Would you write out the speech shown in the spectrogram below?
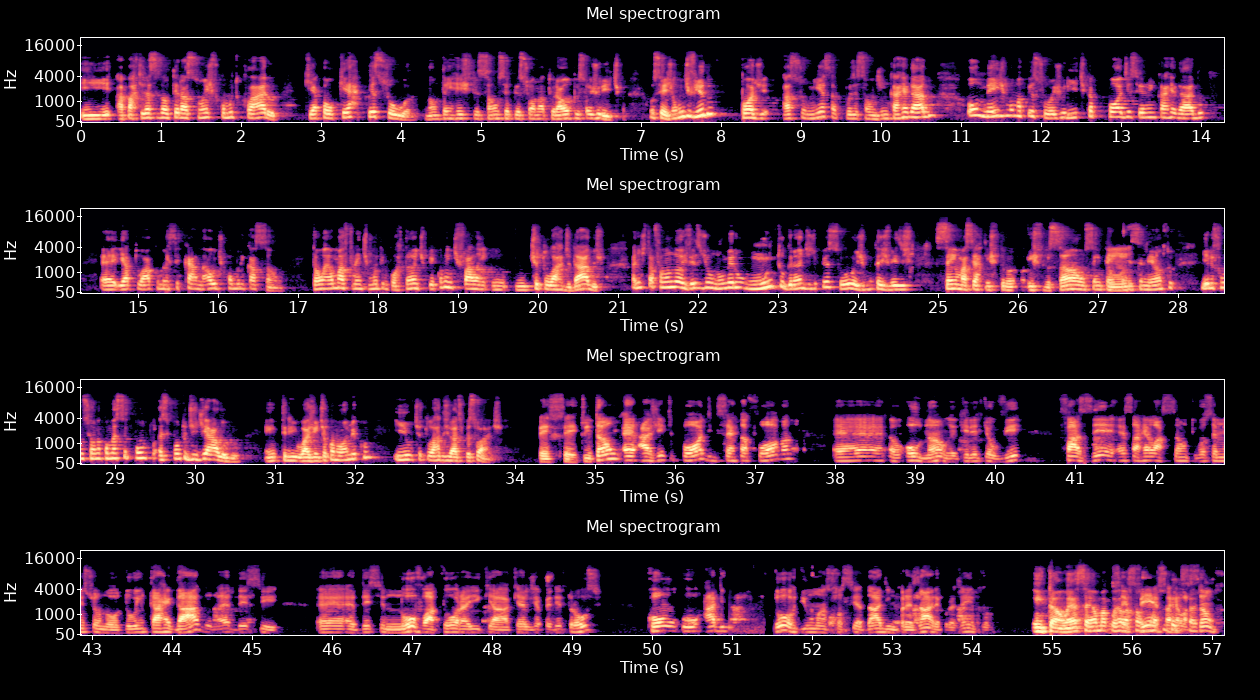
E a partir dessas alterações ficou muito claro que é qualquer pessoa, não tem restrição se é pessoa natural ou pessoa jurídica. Ou seja, um indivíduo pode assumir essa posição de encarregado, ou mesmo uma pessoa jurídica pode ser um encarregado é, e atuar como esse canal de comunicação. Então, é uma frente muito importante, porque quando a gente fala em, em titular de dados, a gente está falando, às vezes, de um número muito grande de pessoas, muitas vezes sem uma certa instru instrução, sem ter um conhecimento, e ele funciona como esse ponto, esse ponto de diálogo entre o agente econômico e o titular dos dados pessoais. Perfeito. Então, é, a gente pode, de certa forma, é, ou não, eu queria te ouvir, fazer essa relação que você mencionou do encarregado né, desse é, desse novo ator aí que a, que a LGPD trouxe, com o administrador de uma sociedade empresária, por exemplo? Então, essa é uma correlação Você vê essa relação?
